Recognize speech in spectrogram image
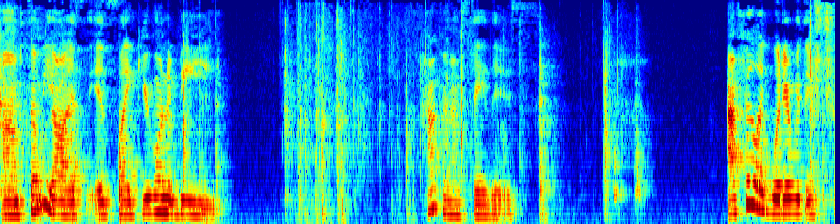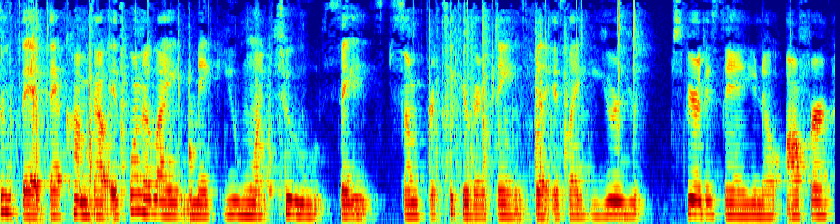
Um, some of y'all, it's, it's like you're going to be, how can I say this? I feel like whatever this truth that, that comes out, it's going to like make you want to say some particular things. But it's like your, your spirit is saying, you know, offer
